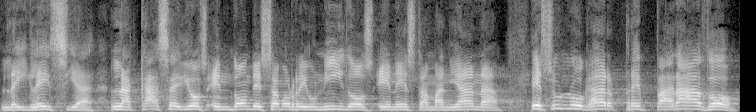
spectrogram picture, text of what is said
la iglesia, la casa de Dios en donde estamos reunidos en esta mañana. Es un lugar preparado,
